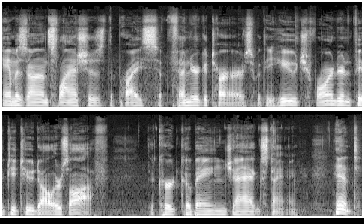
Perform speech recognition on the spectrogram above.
Amazon slashes the price of Fender guitars with a huge $452 off the Kurt Cobain Jag Stang. Hint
